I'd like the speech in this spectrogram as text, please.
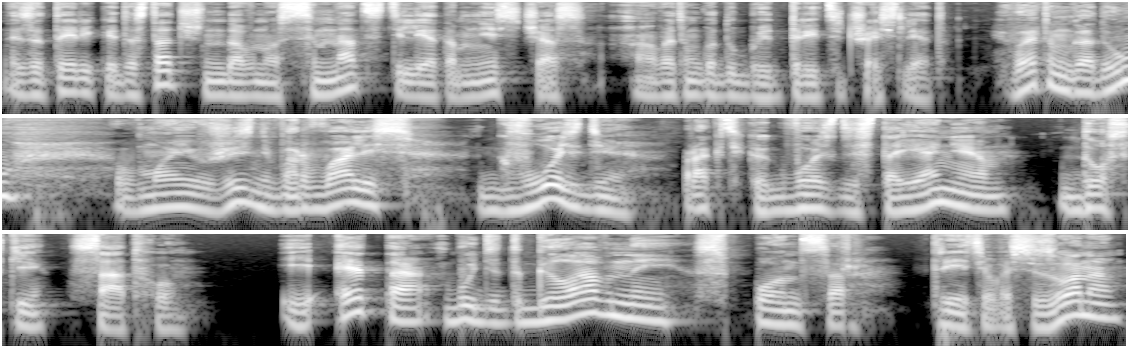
эзотерикой достаточно давно, с 17 лет, а мне сейчас а, в этом году будет 36 лет. И в этом году в мою жизнь ворвались гвозди, практика гвозди стояния, доски садху. И это будет главный спонсор третьего сезона.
